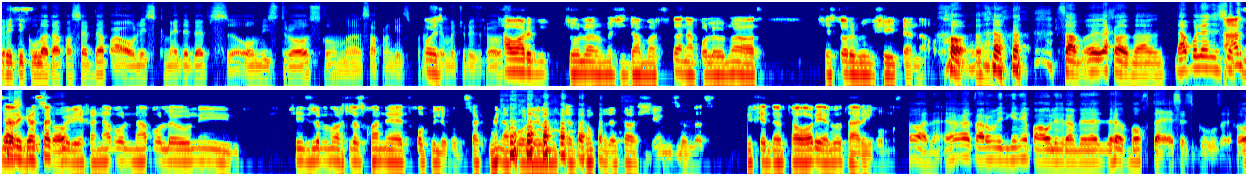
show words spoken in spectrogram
კრიტიკულად აფასებდა პაულის ქმედებებს ომის დროს, ხომ საფრანგეთის პრემიერის დროს. თავარი ბრძოლა რომელშიც დამარცხდა ნაპოლეონმა რაღაც შესწორებები შეიტანაო. ხო. სამ ახლა ნაპოლეონის ეს არის გასაკვირი ხა ნაპოლეონი შეიძლება მართლაც ხანეათ ყოფილიყო საქმე ნაპოლეონის დაგმოდა თავში ამ ზოლას. მიხედავ თავარი ალბათ არ იყო. ხო, რა წარმოვიდგენია პაულის რამდენად მოხდა ეს ეს გულზე, ხო?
